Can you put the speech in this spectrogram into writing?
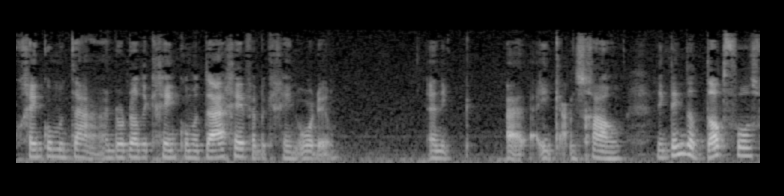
geen commentaar. En doordat ik geen commentaar geef, heb ik geen oordeel. En ik eh, ik aanschouw. Ik denk dat dat volgens,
